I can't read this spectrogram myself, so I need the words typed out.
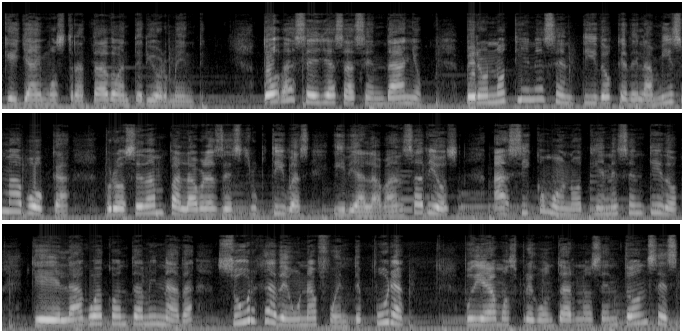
que ya hemos tratado anteriormente. Todas ellas hacen daño, pero no tiene sentido que de la misma boca procedan palabras destructivas y de alabanza a Dios, así como no tiene sentido que el agua contaminada surja de una fuente pura. Pudiéramos preguntarnos entonces,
